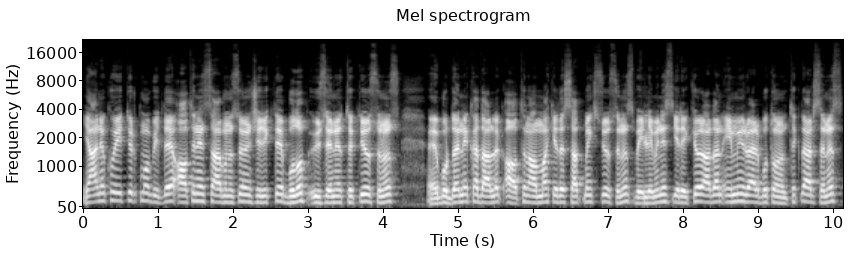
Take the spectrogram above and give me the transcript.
Yani Kuveyt Türk Mobil'de altın hesabınızı öncelikle bulup üzerine tıklıyorsunuz. Ee, Burada ne kadarlık altın almak ya da satmak istiyorsanız belirlemeniz gerekiyor. Ardından emir ver butonunu tıklarsanız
